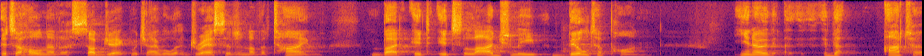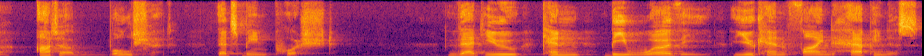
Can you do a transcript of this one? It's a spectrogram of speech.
It's a whole other subject which I will address at another time but it, it's largely built upon, you know, the, the utter, utter bullshit that's been pushed. That you can be worthy, you can find happiness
